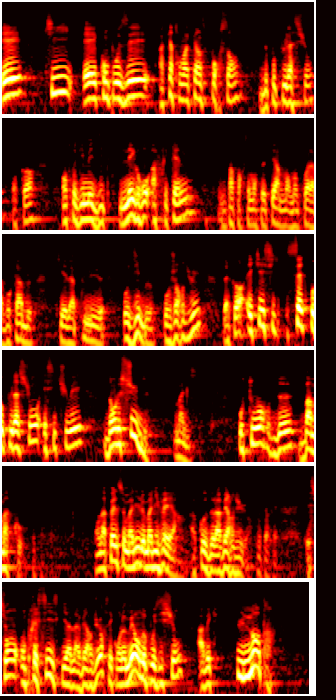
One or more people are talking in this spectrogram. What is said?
et qui est composé à 95% de population, d'accord, entre guillemets dite négro-africaine, je n'aime pas forcément ce terme, mais on emploie la vocable qui est la plus audible aujourd'hui, d'accord, et qui est, cette population est située dans le sud Mali, autour de Bamako. On appelle ce Mali le Mali vert, à cause de la verdure. Tout à fait. Et si on, on précise qu'il y a de la verdure, c'est qu'on le met en opposition avec une autre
